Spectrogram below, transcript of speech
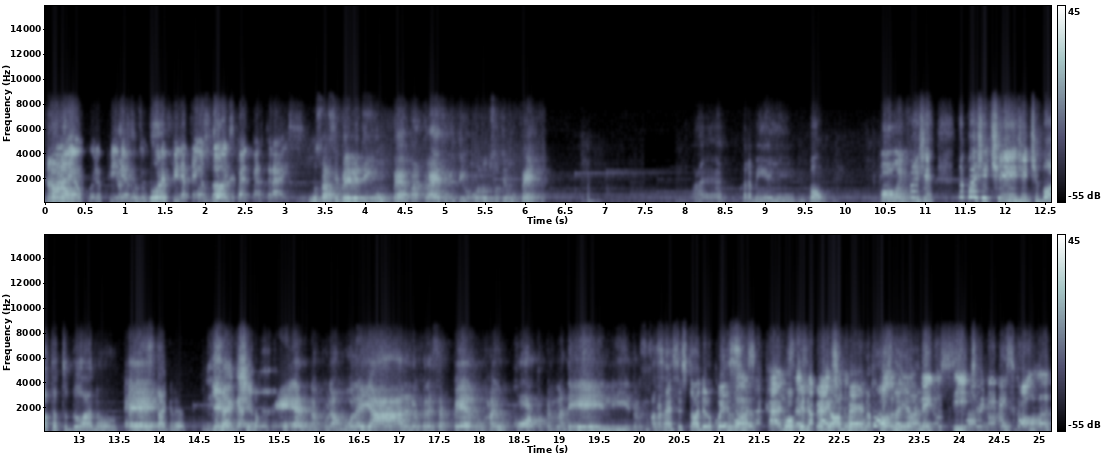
Não, Ah, não. é o Curupira. O? Curupira tem os dois pés pra trás. O Saci Pererê tem um pé pra trás, ele tem um, o outro só tem um pé. Ah, é? Pra mim ele. Bom, Bom, depois a enfim. gente, depois a gente, a gente bota tudo lá no É, Instagram. E Instagram. a perna, por amor a Yara, ele oferece a perna, o raio corta a perna dele. Nossa, essa história eu não conhecia. Nossa, Carlos, ele essa perdeu parte a não perna contou. no- nem no sítio e nem na escola.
